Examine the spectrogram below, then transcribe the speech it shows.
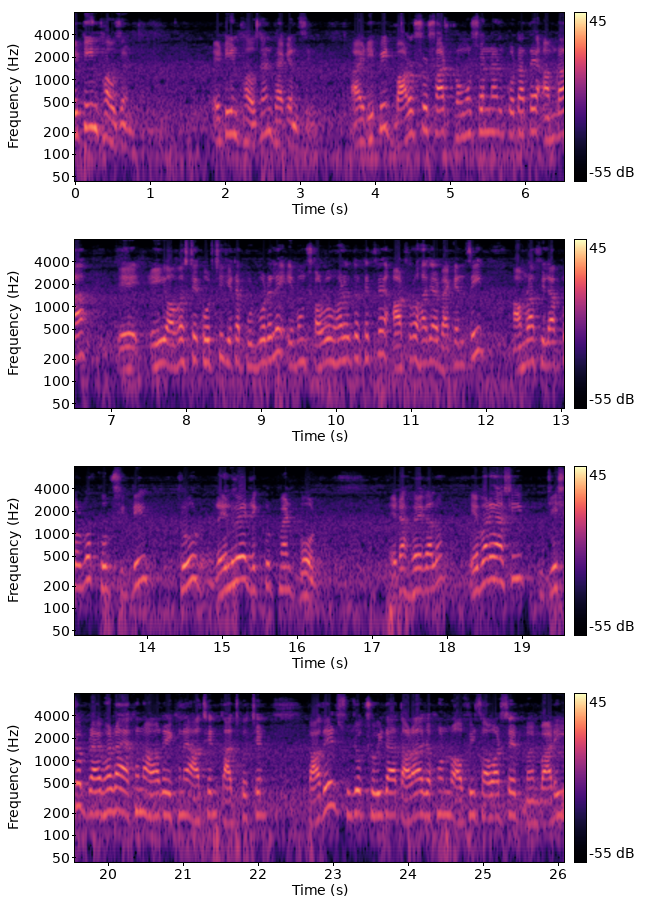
Eighteen thousand eighteen thousand vacancy I repeat বারোশো ষাট প্রমোশনাল কোটাতে আমরা এই অগস্টে করছি যেটা পূর্ব রেলে এবং সর্বভারতীয় ক্ষেত্রে আঠেরো হাজার ভ্যাকেন্সি আমরা ফিল আপ করব খুব শীঘ্রই থ্রু রেলওয়ে রিক্রুটমেন্ট বোর্ড এটা হয়ে গেল। এবারে আসি, যেসব ড্রাইভাররা এখন আমাদের এখানে আছেন, কাজ করছেন, তাদের সুযোগ সুবিধা, তারা যখন অফিস আওয়ার্সে বাড়ি,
